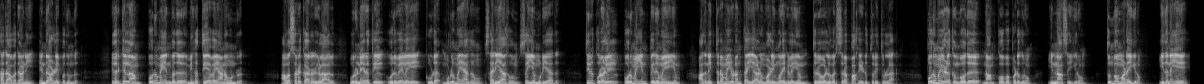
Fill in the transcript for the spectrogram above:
சதாவதானி என்று அழைப்பதுண்டு. இதற்கெல்லாம் பொறுமை என்பது மிக தேவையான ஒன்று. அவசரக்காரர்களால் ஒரு நேரத்தில் ஒரு வேலையை கூட முழுமையாகவும் சரியாகவும் செய்ய முடியாது. திருக்குறளில் பொறுமையின் பெருமையையும் அதனை திறமையுடன் கையாளும் வழிமுறைகளையும் திருவள்ளுவர் சிறப்பாக எடுத்துரைத்துள்ளார். பொறுமை இழக்கும்போது நாம் கோபப்படுகிறோம் இன்னா செய்கிறோம் துன்பம் அடைகிறோம். இதனையே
